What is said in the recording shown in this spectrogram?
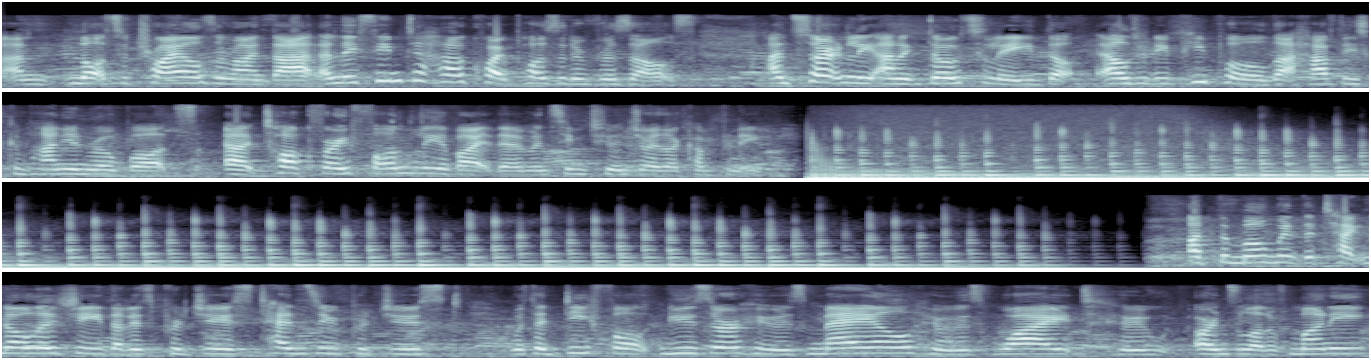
and lots of trials around that, and they seem to have quite positive results. And certainly anecdotally, the elderly people that have these companion robots uh, talk very fondly about them and seem to enjoy their company. At the moment, the technology that is produced tends to be produced with a default user who is male, who is white, who earns a lot of money.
